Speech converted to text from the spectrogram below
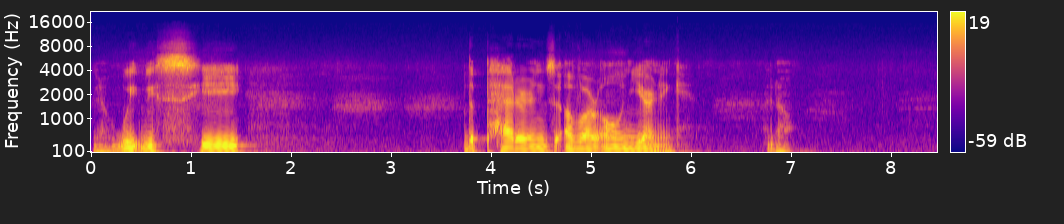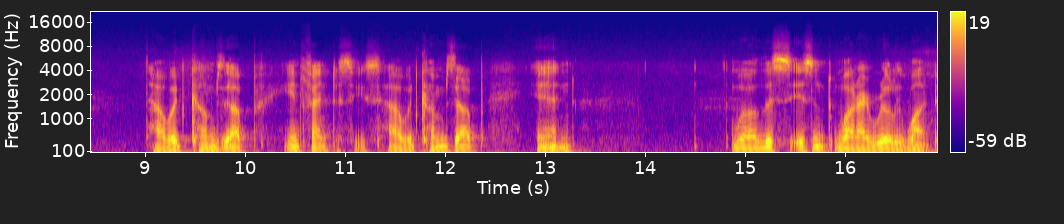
You know, we, we see the patterns of our own yearning, you know, how it comes up in fantasies, how it comes up in, well, this isn't what I really want.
